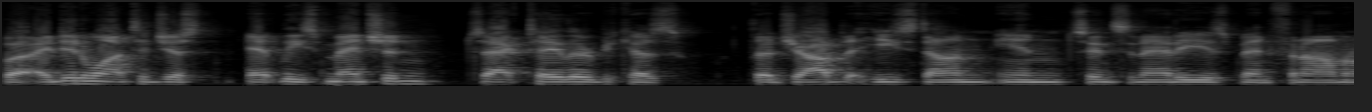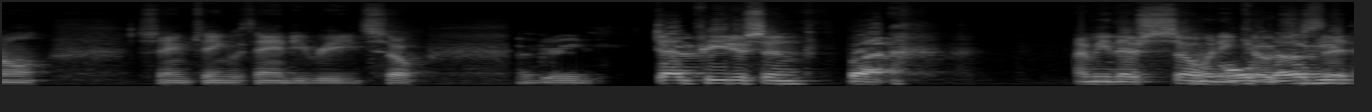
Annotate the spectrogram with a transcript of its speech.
But I did want to just at least mention Zac Taylor because the job that he's done in Cincinnati has been phenomenal. Same thing with Andy Reid. So, agreed. Doug Pederson, but I mean, there's so many coaches that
